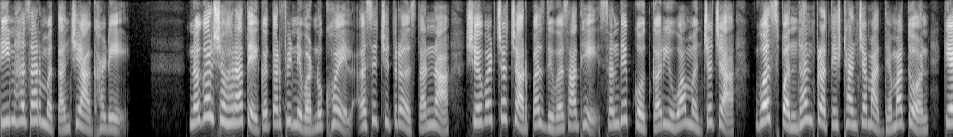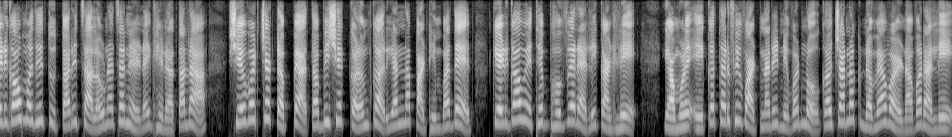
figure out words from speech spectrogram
तीन हजार मतांची आघाडी. नगर शहरात एकतर्फी निवडणूक होईल असे चित्र असताना शेवटच्या चार पाच दिवस आधी संदीप कोतकर युवा मंचच्या व स्पंदन प्रतिष्ठानच्या माध्यमातून केडगावमध्ये तुतारी चालवण्याचा निर्णय घेण्यात आला. शेवटच्या टप्प्यात अभिषेक कळमकर यांना पाठिंबा देत केडगाव येथे भव्य रॅली काढली. यामुळे एकतर्फी वाटणारी निवडणूक अचानक नव्या वळणावर आली.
